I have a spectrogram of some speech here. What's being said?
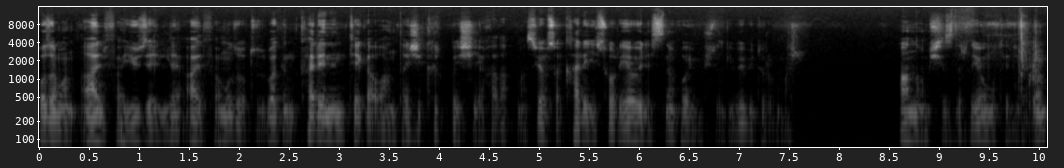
O zaman alfa 150, alfamız 30. Bakın karenin tek avantajı 45'i yakalatması. Yoksa kareyi soruya öylesine koymuşuz gibi bir durum var. Anlamışızdır diye umut ediyorum.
